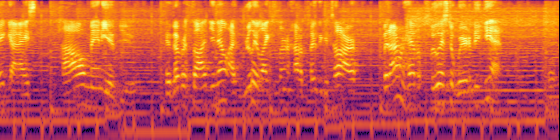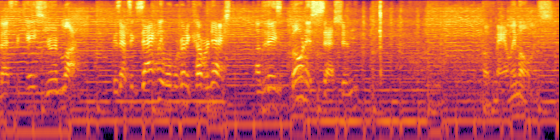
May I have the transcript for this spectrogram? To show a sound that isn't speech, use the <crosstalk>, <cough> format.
Hey guys, how many of you have ever thought, you know, I'd really like to learn how to play the guitar, but I don't have a clue as to where to begin? Well, if that's the case, you're in luck, because that's exactly what we're going to cover next on today's bonus session of Manly Moments.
